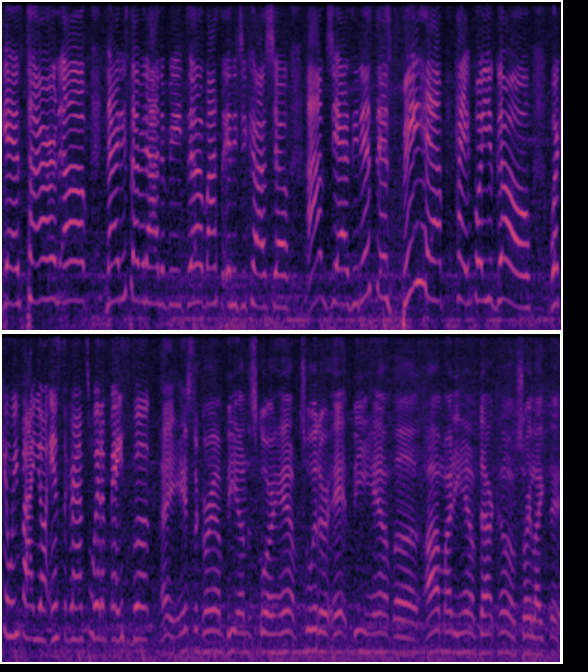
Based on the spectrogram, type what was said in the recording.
yes, turn up. 97 on the beat, Dub Monster Energy Car Show. I'm Jazze. This is B-Hamp. Hey, before you go, where can we find you on Instagram, Twitter, Facebook? Hey, Instagram B underscore Hamp, Twitter at B Hamp, uh, AlmightyHamp.com, straight like that.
